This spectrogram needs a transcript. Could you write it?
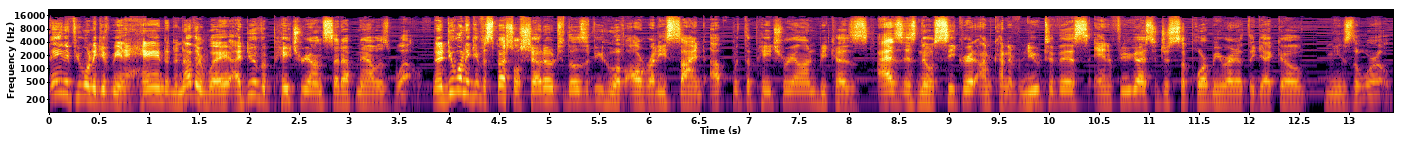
And if you want to give me a hand in another way, I do have a Patreon set up now as well. And I do want to give a special shout out to those of you who have already signed up with the Patreon because as is no secret, I'm kind of new to this and for you guys to just support me right at the get-go means the world.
